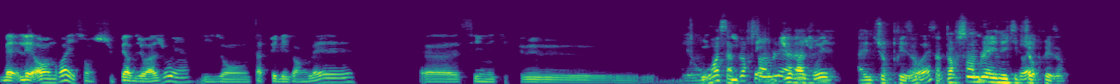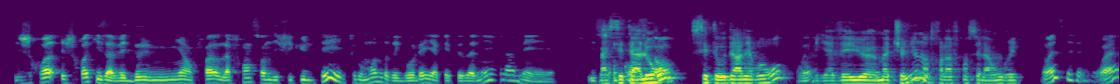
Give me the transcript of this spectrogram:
Mais les Hongrois, ils sont super durs à jouer. Hein. Ils ont tapé les Anglais. Euh, c'est une équipe. Euh, les Hongrois, ça peut ressembler à, à, une surprise. Hein. Ça peut ressembler à une équipe ouais. surprise. Hein. Je crois, je crois qu'ils avaient mis enfin la France en difficulté et tout le monde rigolait il y a quelques années là, mais bah, c'était à l'Euro, c'était au dernier Euro. Ouais. Il y avait eu un match nul entre la France et la Hongrie. Ouais, c'est ouais.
